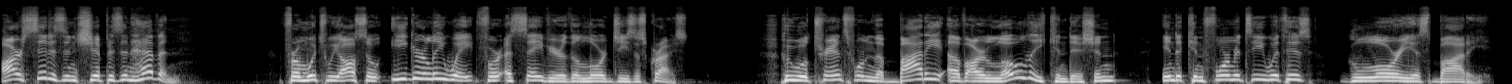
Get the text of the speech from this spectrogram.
Our citizenship is in heaven, from which we also eagerly wait for a Savior, the Lord Jesus Christ, who will transform the body of our lowly condition into conformity with his glorious body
